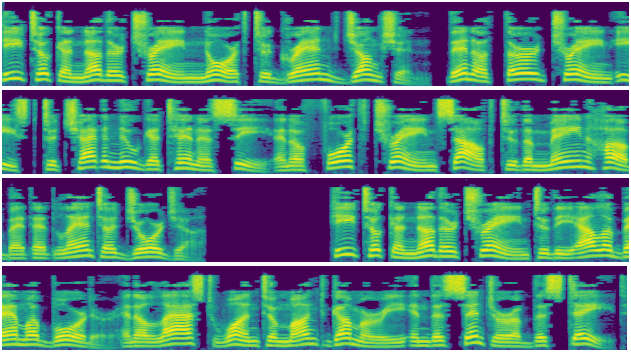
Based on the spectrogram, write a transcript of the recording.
He took another train north to Grand Junction, then a third train east to Chattanooga, Tennessee and a fourth train south to the main hub at Atlanta, Georgia. He took another train to the Alabama border and a last one to Montgomery in the center of the state.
